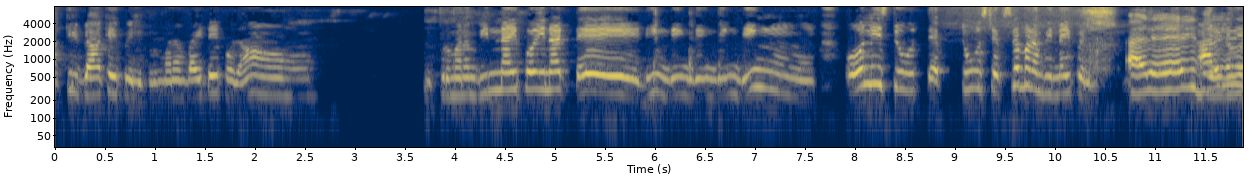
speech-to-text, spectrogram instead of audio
అఖిల్ బ్లాక్ అయిపోయింది. ఇప్పుడు మనం వైట్ అయిపోదాం. ఇప్పుడు మనం విన్ అయిపోయినట్టే. Ding ding ding ding ding only two step two స్టెప్స్లో మనం విన్ అయిపోయినాం. అరే సరే కదా.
